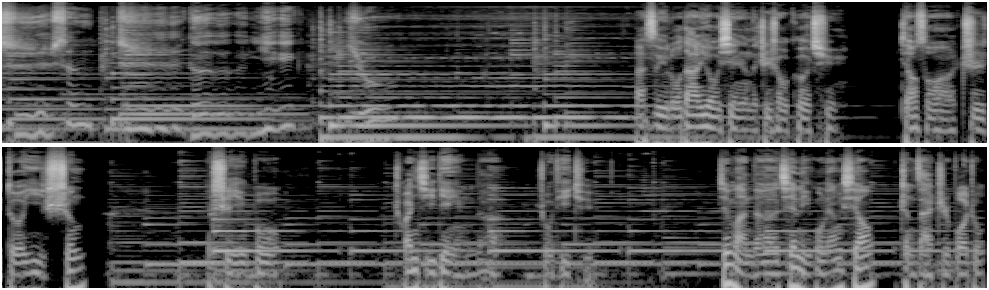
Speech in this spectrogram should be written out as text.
叹世生值得一游。来自于罗大佑先生的这首歌曲，叫做《只得一生》，是一部传奇电影的主题曲。今晚的《千里共良宵》正在直播中，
